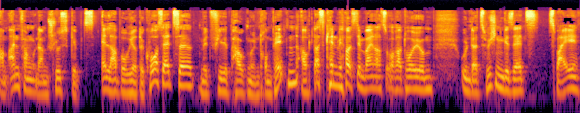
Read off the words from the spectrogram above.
Am Anfang und am Schluss gibt's elaborierte Chorsätze mit viel Pauken und Trompeten. Auch das kennen wir aus dem Weihnachtsoratorium. Und dazwischen gesetzt zwei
